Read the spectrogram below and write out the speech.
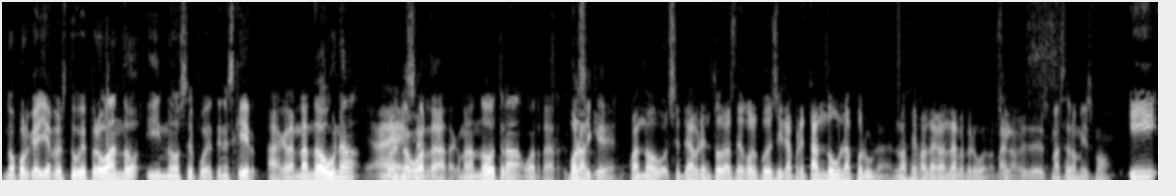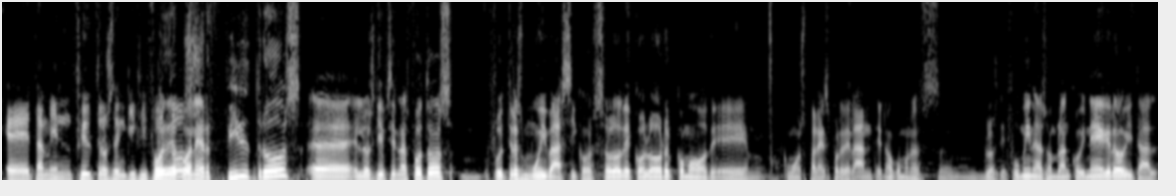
No, porque ayer lo estuve probando y no se puede. Tienes que ir agrandando a una, Ah, poniendo a guardar. Agrandando a otra, guardar. Bueno, sí aquí, que... cuando se te abren todas de golpe puedes ir apretando una por una. No hace falta agrandarla, pero bueno. Bueno, es, es más de lo mismo. Y eh, también filtros en GIF y fotos. Puede poner filtros eh, en los GIFs y en las fotos, filtros muy básicos, solo de color como de como unos paneles por delante, ¿no? Como los, mm, los difuminas o en blanco y negro y tal.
